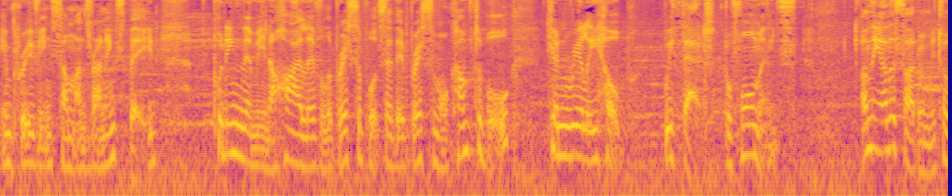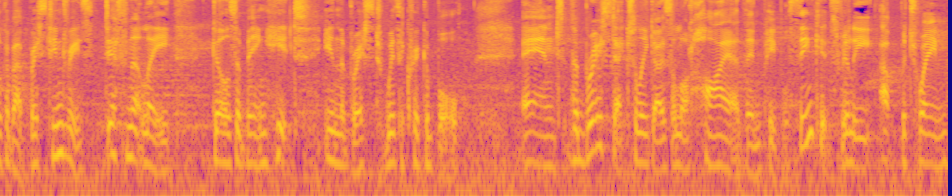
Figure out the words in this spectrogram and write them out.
improving someone's running speed, putting them in a higher level of breast support so their breasts are more comfortable can really help with that performance. On the other side, when we talk about breast injuries, definitely girls are being hit in the breast with a cricket ball. And the breast actually goes a lot higher than people think. It's really up between,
